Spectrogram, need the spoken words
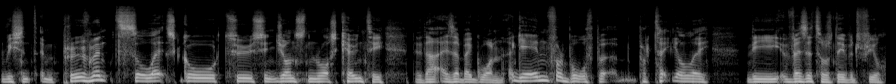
recent improvement. So let's go to St Johnstone Ross County. Now, that is a big one. Again, for both, but particularly the visitors, David Friel.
